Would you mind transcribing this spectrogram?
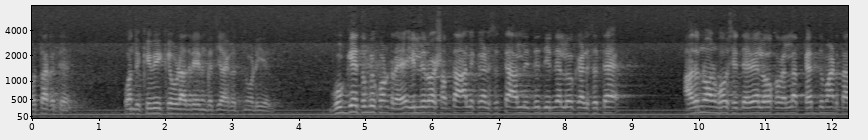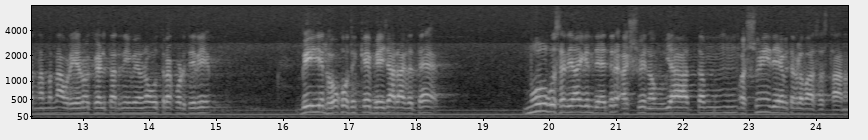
ಗೊತ್ತಾಗುತ್ತೆ. ಒಂದು ಕಿವಿ ಕಿವಿಡಾದ್ರೆ ಏನು ಗತಿ ಆಗುತ್ತೆ ನೋಡಿ ಅದು. ಗುಗ್ಗೆ ತುಂಬಿಕೊಂಡ್ರೆ ಇಲ್ಲಿರೋ ಶಬ್ದ ಅಲ್ಲಿ ಕೇಳಿಸುತ್ತೆ, ಅಲ್ಲಿದ್ದಿದ್ದು ಇನ್ನೆಲ್ಲೂ ಕೇಳಿಸುತ್ತೆ. ಅದನ್ನು ಅನುಭವಿಸಿದ್ದೇವೆ. ಲೋಕವೆಲ್ಲ ಪೆದ್ದು ಮಾಡ್ತಾರೆ ನಮ್ಮನ್ನ. ಅವ್ರು ಏನೋ ಕೇಳ್ತಾರೆ, ನೀವೇನೋ ಉತ್ತರ ಕೊಡ್ತೀರಿ. ಬೀದಿಯಲ್ಲಿ ಹೋಗೋದಕ್ಕೆ ಬೇಜಾರಾಗುತ್ತೆ. ಮೂಗು ಸರಿಯಾಗಿಲ್ಲದೆ ಇದ್ರೆ ಅಶ್ವಿ ಅವ್ಯಾತಂ ಅಶ್ವಿನಿ ದೇವತೆಗಳ ವಾಸಸ್ಥಾನ.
